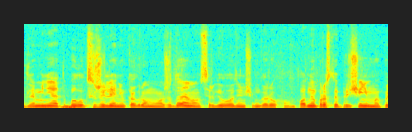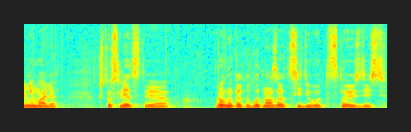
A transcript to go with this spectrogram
Для меня это было, к сожалению, к огромному ожидаемому Сергеем Владимировичем Гороховым. По одной простой причине мы понимали, что следствие, ровно как и год назад, сидя вот стоя здесь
